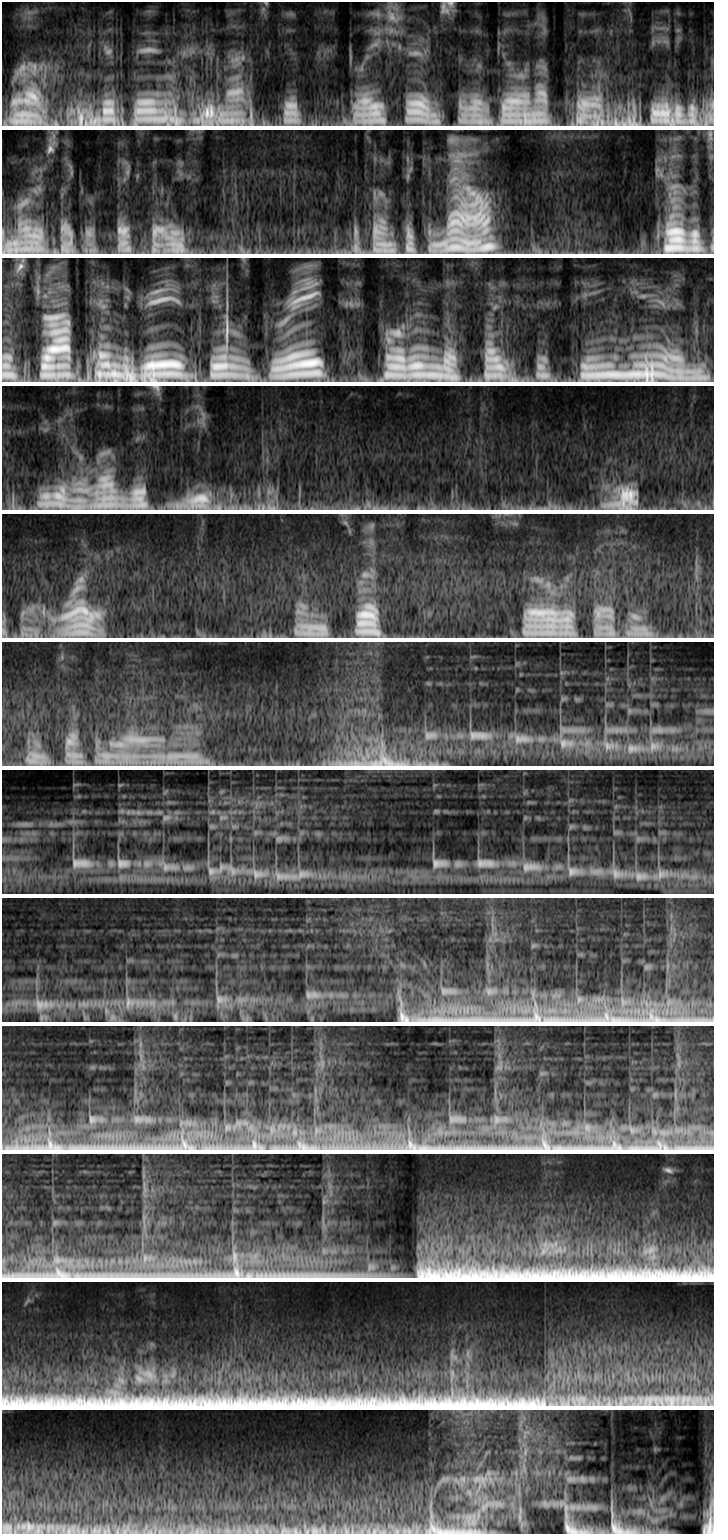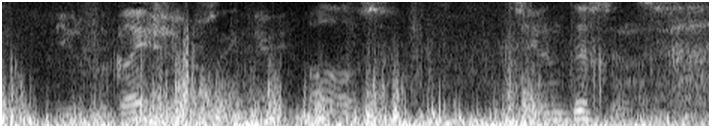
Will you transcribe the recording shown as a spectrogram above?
Well, it's a good thing I did not skip Glacier instead of going up to speed to get the motorcycle fixed. At least that's what I'm thinking now. Because it just dropped 10 degrees, feels great. Pull it into Site 15 here, and you're gonna love this view. Oh, look at that water. It's running swift. So refreshing. I'm gonna jump into that right now. Beautiful glacier, St. Mary Falls. See in the distance.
